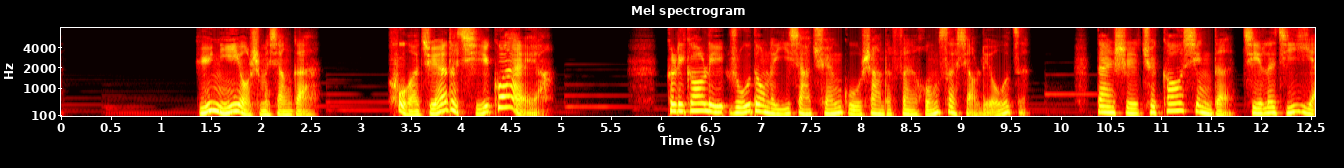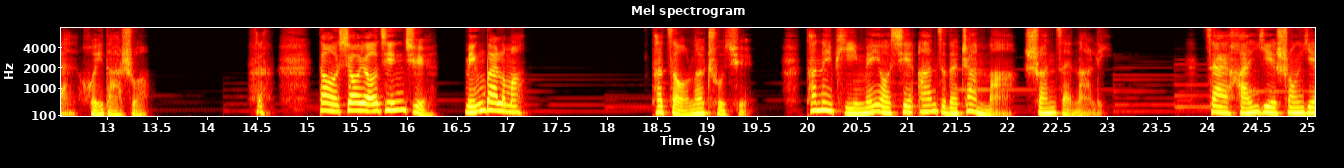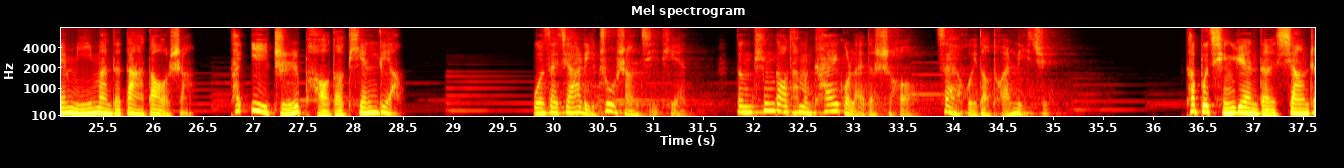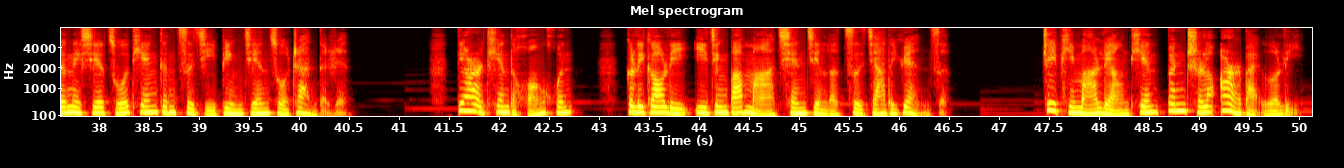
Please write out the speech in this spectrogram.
与你有什么相干？我觉得奇怪呀。”格里高利蠕动了一下颧骨上的粉红色小瘤子，但是却高兴地挤了挤眼，回答说。到逍遥津去，明白了吗？他走了出去，他那匹没有线鞍子的战马拴在那里，在寒夜霜烟弥漫的大道上，他一直跑到天亮。我在家里住上几天，等听到他们开过来的时候，再回到团里去。他不情愿地想着那些昨天跟自己并肩作战的人。第二天的黄昏。格里高利已经把马牵进了自家的院子，这匹马两天奔驰了二百俄里，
